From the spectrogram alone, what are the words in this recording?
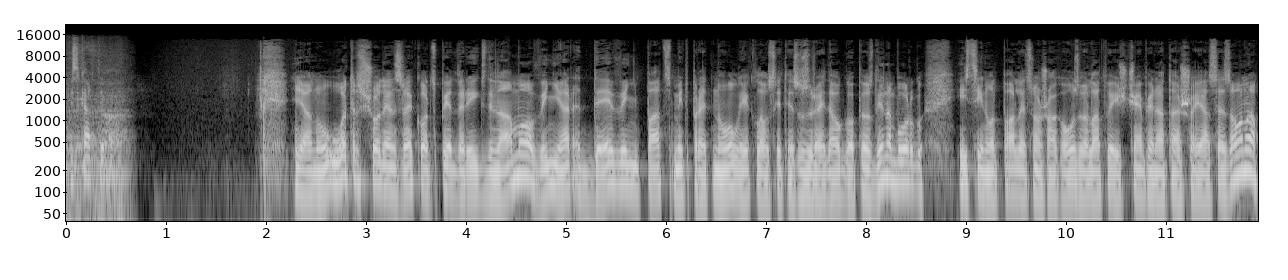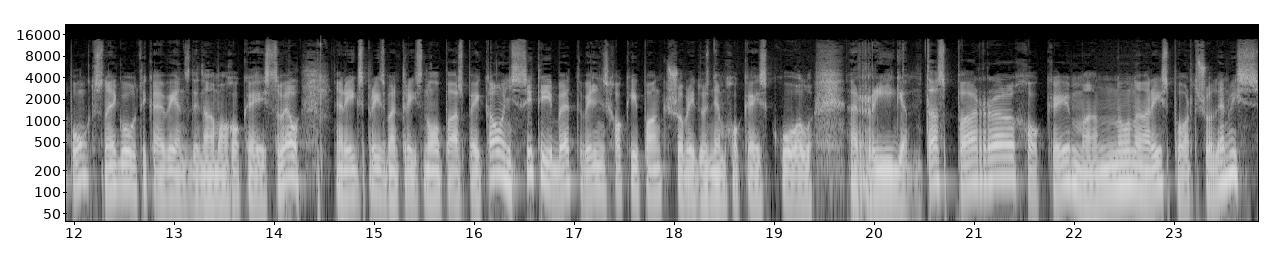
viss kārtībā. Jā, nu otrs šodienas rekords pieder Rīgas Dienāmo. Viņi ar 19 pret 0 ieklausīties uzvarēja Daugopils Dinaburgu, izcīnot pārliecinošāko uzvaru Latvijas čempionātā šajā sezonā. Punktus negūta tikai viens Dienāmo hokejists vēl. Rīgas prizmē 3-0 pārspēja Kaunis City, bet Viļņas hokeja panka šobrīd uzņem hokeja skolu Rīga. Tas par uh, hokeju man un arī sportu šodien viss.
